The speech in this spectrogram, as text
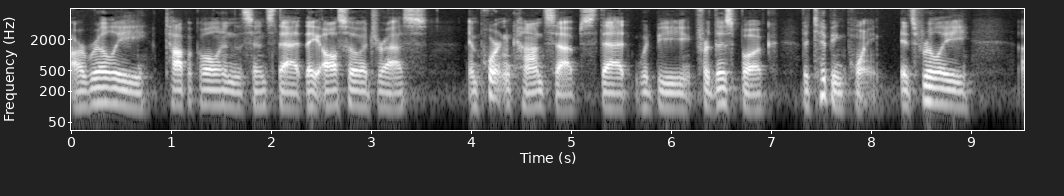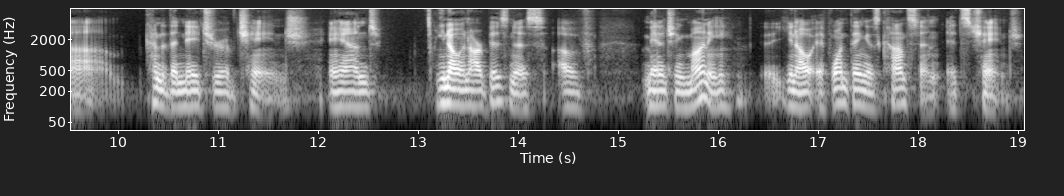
are really topical in the sense that they also address important concepts that would be, for this book, the tipping point. It's really uh, kind of the nature of change. And, you know, in our business of managing money, you know, if one thing is constant, it's change.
